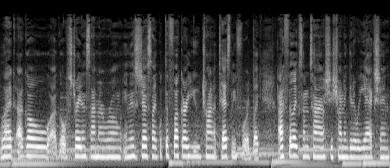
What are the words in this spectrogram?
Like I go I go straight inside my room and it's just like what the fuck are you trying to test me for? Like I feel like sometimes she's trying to get a reaction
